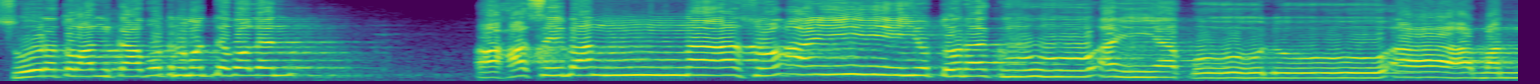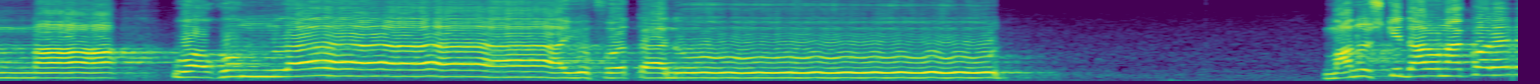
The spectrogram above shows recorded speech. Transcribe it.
সূরাতুল আনকাবুতের মধ্যে বলেন আহাসিবান নাসু আন ইউতরাকু আন ইয়াকুলু আমান্না ওয়া হুম লা ইউফতানুন মানুষ কি ধারণা করে?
